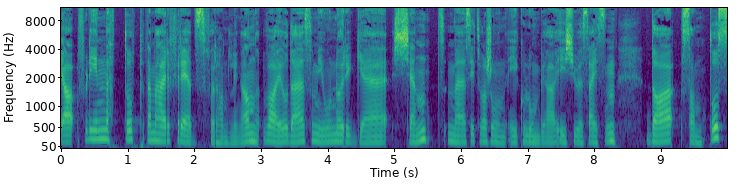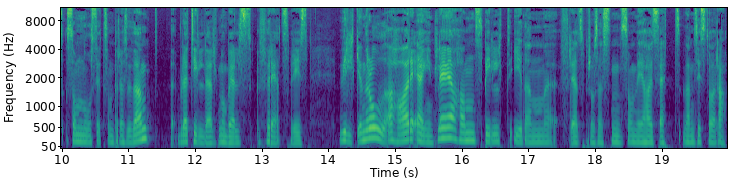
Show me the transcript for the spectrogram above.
Ja, fordi nettopp de her fredsforhandlingene var jo det som gjorde Norge kjent med situasjonen i Colombia i 2016, da Santos, som nå sitter som president, ble tildelt Nobels fredspris. Hvilken rolle har egentlig han spilt i den fredsprosessen som vi har sett de siste åra?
